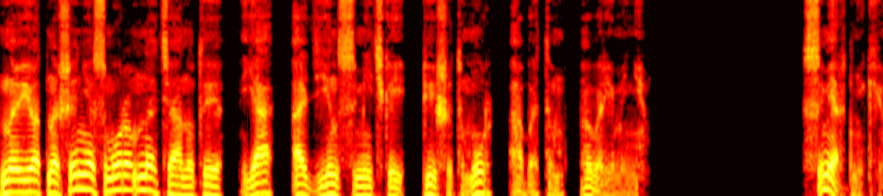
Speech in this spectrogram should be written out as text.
но ее отношения с Муром натянутые. «Я один с Митькой», — пишет Мур об этом времени. Смертники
